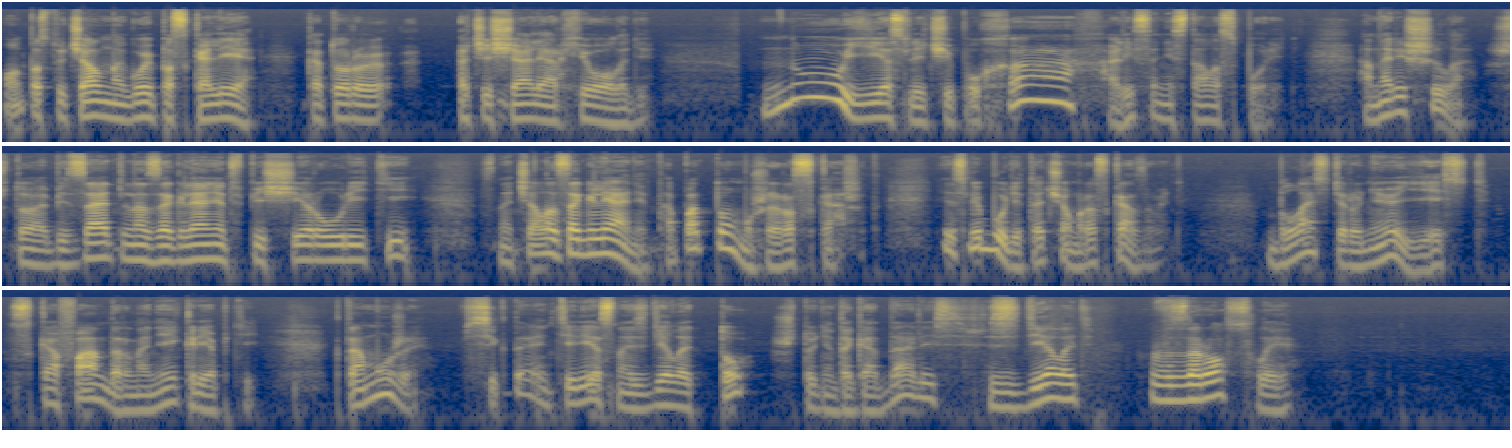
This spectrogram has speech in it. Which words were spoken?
Он постучал ногой по скале, которую очищали археологи. Ну, если чепуха, Алиса не стала спорить. Она решила, что обязательно заглянет в пещеру у реки Сначала заглянет, а потом уже расскажет, если будет о чем рассказывать. Бластер у нее есть, скафандр на ней крепкий. К тому же всегда интересно сделать то, что не догадались сделать взрослые.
